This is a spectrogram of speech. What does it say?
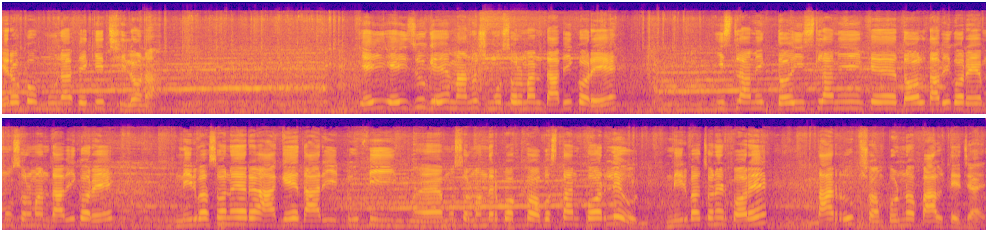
এরকম মুনাফেকি ছিল না। এই এই যুগে মানুষ মুসলমান দাবি করে, ইসলামিক দ- ইসলামিক দল দাবি করে, মুসলমান দাবি করে, নির্বাচনের আগে দাড়ি, টুপি মুসলমানদের পক্ষে অবস্থান করলেও নির্বাচনের পরে তার রূপ সম্পূর্ণ পাল্টে যায়।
